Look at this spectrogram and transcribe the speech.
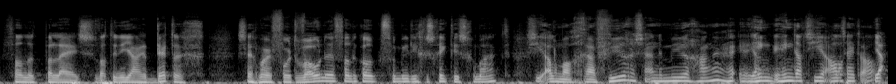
van het paleis... wat in de jaren 30 zeg maar, voor het wonen van de koninklijke familie geschikt is gemaakt. Ik zie allemaal gravures aan de muur hangen. Hing, ja. hing dat hier altijd al? Ja,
